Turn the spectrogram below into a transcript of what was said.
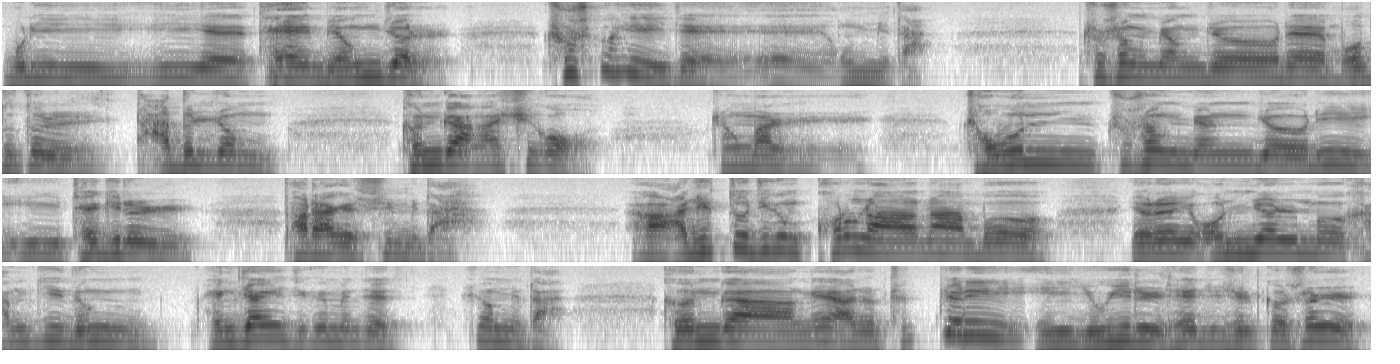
우리의 대명절 추석이 이제 옵니다. 추석 명절에 모두들 다들 좀 건강하시고 정말 좋은 추석 명절이 되기를 바라겠습니다. 아, 아직도 지금 코로나나 뭐 여러 온열 뭐 감기 등 굉장히 지금 현재 시겁니다. 건강에 아주 특별히 이 유의를 해 주실 것을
